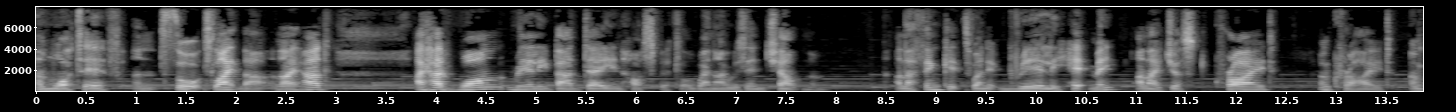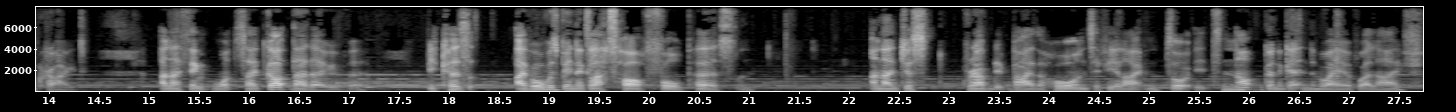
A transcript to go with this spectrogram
And what if? And thoughts like that. And I had, I had one really bad day in hospital when I was in Cheltenham. And I think it's when it really hit me and I just cried and cried and cried. And I think once I'd got that over, because I've always been a glass half full person, and I just grabbed it by the horns, if you like, and thought it's not going to get in the way of my life.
